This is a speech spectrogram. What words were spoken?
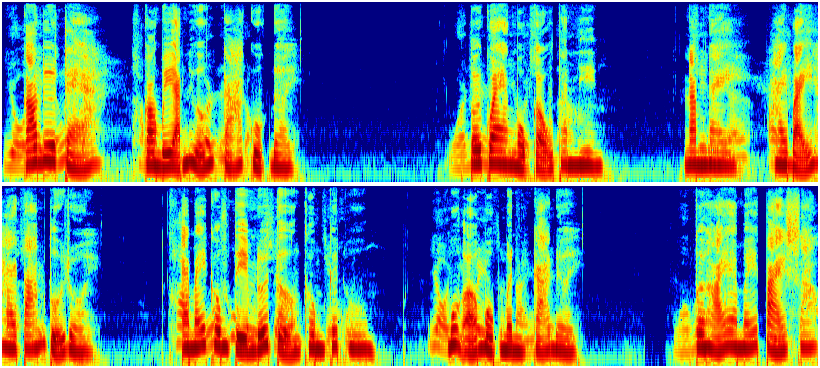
có đứa trẻ còn bị ảnh hưởng cả cuộc đời. Tôi quen một cậu thanh niên. Năm nay 27, 28 tuổi rồi. Em ấy không tìm đối tượng không kết hôn. Muốn ở một mình cả đời. Tôi hỏi em ấy tại sao?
